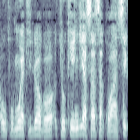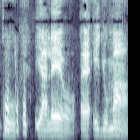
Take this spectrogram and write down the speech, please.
upumue kidogo, tukiingia sasa kwa siku ya leo uh, Ijumaa.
